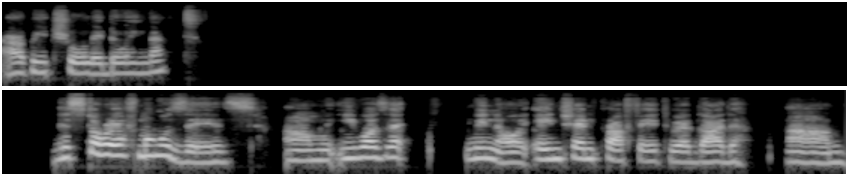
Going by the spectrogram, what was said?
Are we truly doing that? The story of Moses, um, he was a, we know, ancient prophet where God um,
